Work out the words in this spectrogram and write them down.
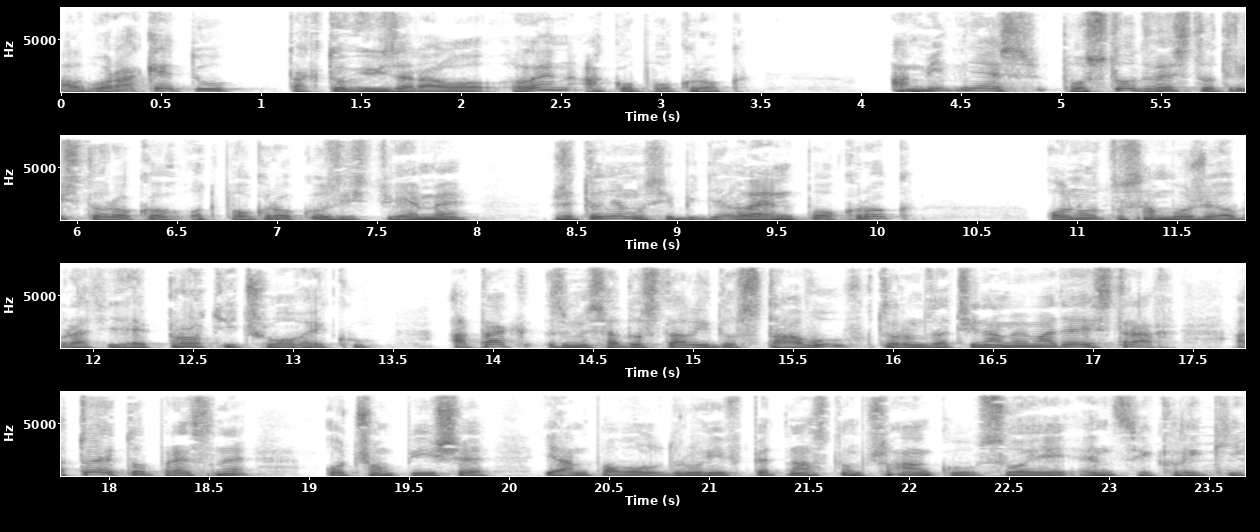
alebo raketu, tak to vyzeralo len ako pokrok. A my dnes po 100, 200, 300 rokoch od pokroku zistujeme, že to nemusí byť len pokrok, ono to sa môže obrátiť aj proti človeku. A tak sme sa dostali do stavu, v ktorom začíname mať aj strach. A to je to presne, o čom píše Jan Pavol II v 15. článku svojej encykliky.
